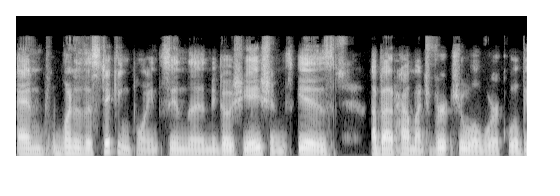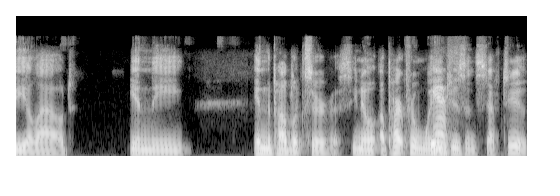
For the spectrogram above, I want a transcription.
And one of the sticking points in the negotiations is about how much virtual work will be allowed in the in the public service you know apart from wages yes. and stuff too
